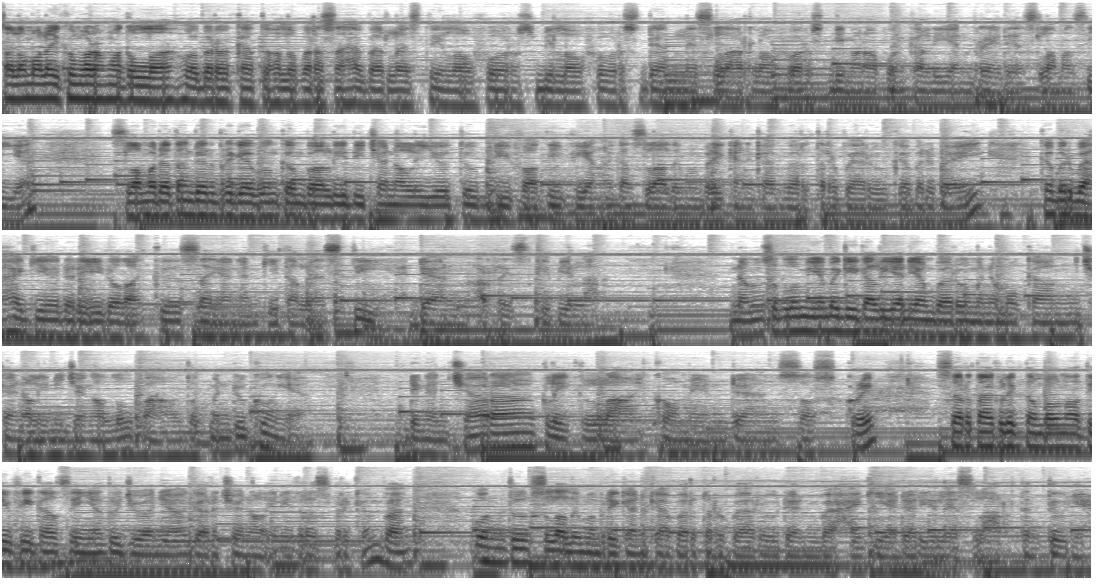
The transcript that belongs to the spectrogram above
Assalamualaikum warahmatullahi wabarakatuh. Halo para sahabat Lesti Lovers, Belovers, dan Leslar Lovers Di mana pun kalian berada selamat siang. Selamat datang dan bergabung kembali di channel Youtube Diva TV Yang akan selalu memberikan kabar terbaru, kabar baik Kabar bahagia dari idola kesayangan kita Lesti dan Rizky Bilar. Namun sebelumnya bagi kalian yang baru menemukan channel ini Jangan lupa untuk mendukung ya dengan cara klik like, comment, dan subscribe, serta klik tombol notifikasinya tujuannya agar channel ini terus berkembang untuk selalu memberikan kabar terbaru dan bahagia dari Leslar tentunya.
